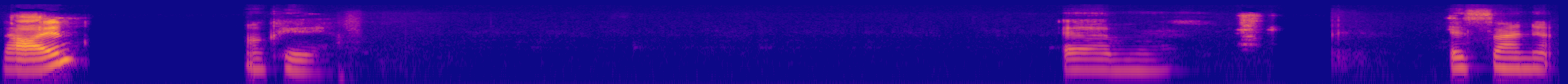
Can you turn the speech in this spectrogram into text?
Nein. Okay. Ähm, ist seine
